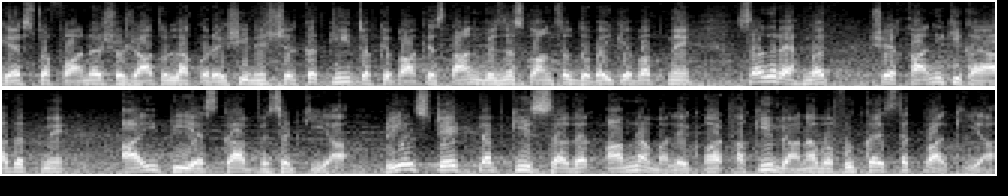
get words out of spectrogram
guest of honour Shujaatullah Qureshi ने शिरकत की, जबकि पाकिस्तान बिज़नेस कौंसिल दुबई के वक्त ने सदर अहमद शेख खानी की क़्यादत में आई पी एस का विज़िट किया। रियल स्टेट क्लब की सदर आमना मलिक और अकील राना वफूद का इस्तकबाल किया।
